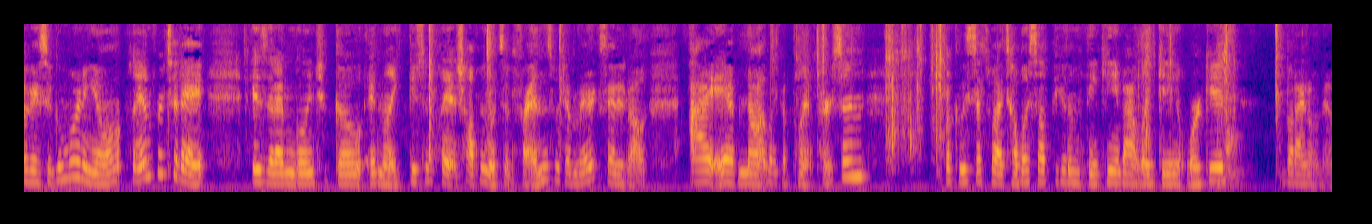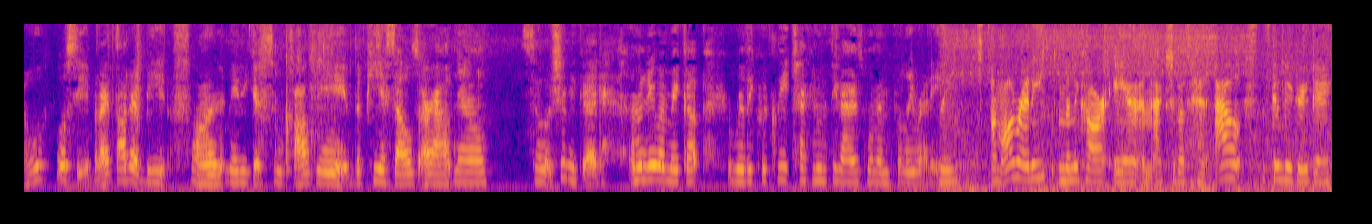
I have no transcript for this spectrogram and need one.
Okay, so good morning, y'all. Plan for today is that I'm going to go and like do some plant shopping with some friends, which I'm very excited about. I am not like a plant person, or at least that's what I tell myself because I'm thinking about like getting it orchid, but I don't know. We'll see, but I thought it'd be fun. Maybe get some coffee. The PSLs are out now, so it should be good. I'm gonna do my makeup really quickly, check in with you guys when I'm fully ready. I'm all ready, I'm in the car, and I'm actually about to head out. It's gonna be a great day.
